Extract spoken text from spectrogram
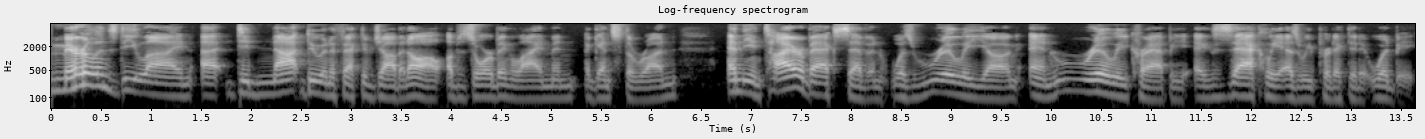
Maryland's D line uh, did not do an effective job at all absorbing linemen against the run. And the entire back seven was really young and really crappy, exactly as we predicted it would be.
